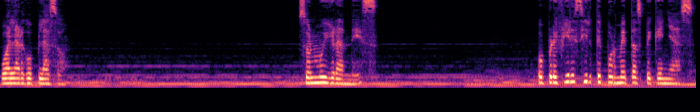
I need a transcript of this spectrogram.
o a largo plazo? ¿Son muy grandes? ¿O prefieres irte por metas pequeñas?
